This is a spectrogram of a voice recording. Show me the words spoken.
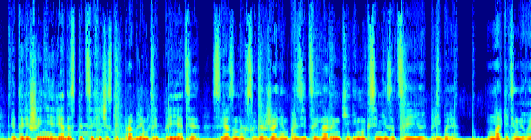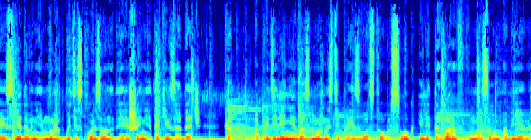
– это решение ряда специфических проблем предприятия, связанных с удержанием позиций на рынке и максимизацией ее прибыли. Маркетинговое исследование может быть использовано для решения таких задач, как определение возможности производства услуг или товаров в массовом объеме,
